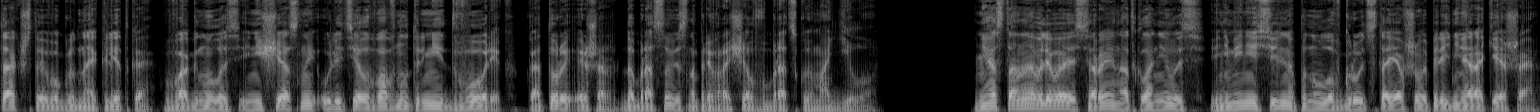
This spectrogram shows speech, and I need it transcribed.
так, что его грудная клетка вогнулась, и несчастный улетел во внутренний дворик, который Эшер добросовестно превращал в братскую могилу. Не останавливаясь, Рейна отклонилась и не менее сильно пнула в грудь стоявшего перед ней Ракеша.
